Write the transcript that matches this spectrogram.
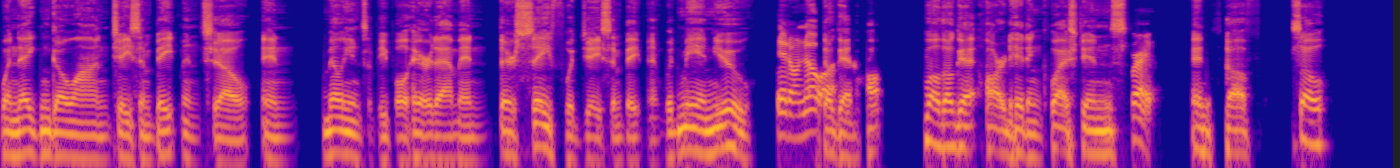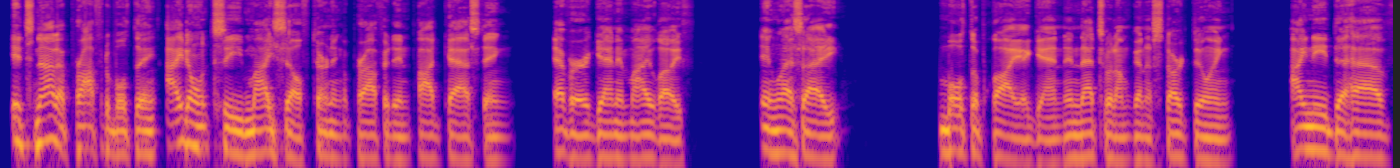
when they can go on Jason Bateman's show and millions of people hear them and they're safe with Jason Bateman. With me and you, They don't know. they'll get well, they'll get hard hitting questions Right. and stuff. So it's not a profitable thing. I don't see myself turning a profit in podcasting ever again in my life unless I multiply again. And that's what I'm going to start doing. I need to have,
